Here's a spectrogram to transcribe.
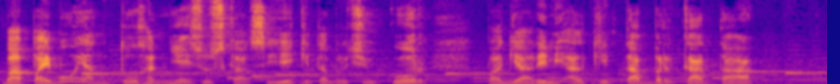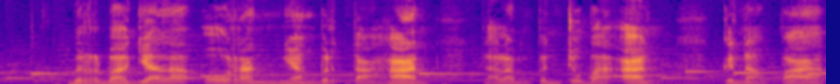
Bapak Ibu yang Tuhan Yesus kasihi, kita bersyukur pagi hari ini Alkitab berkata, "Berbahagialah orang yang bertahan dalam pencobaan." Kenapa?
